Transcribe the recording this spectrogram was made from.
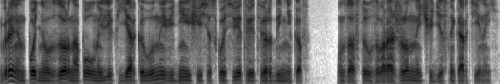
Гренин поднял взор на полный лик яркой луны, виднеющейся сквозь ветви твердынников. Он застыл завороженный чудесной картиной.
